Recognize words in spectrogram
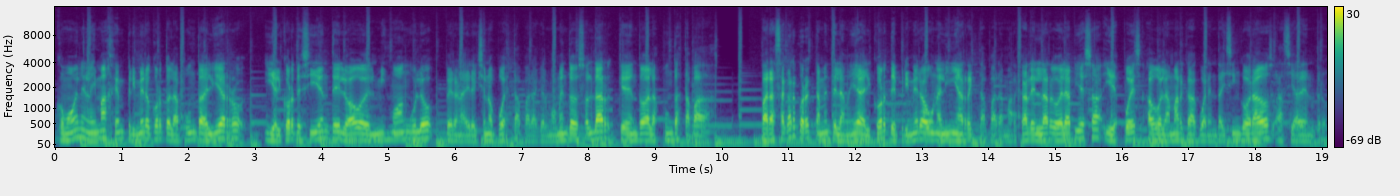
Como ven en la imagen, primero corto la punta del hierro y el corte siguiente lo hago del mismo ángulo pero en la dirección opuesta para que al momento de soldar queden todas las puntas tapadas. Para sacar correctamente la medida del corte, primero hago una línea recta para marcar el largo de la pieza y después hago la marca a 45 grados hacia adentro.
